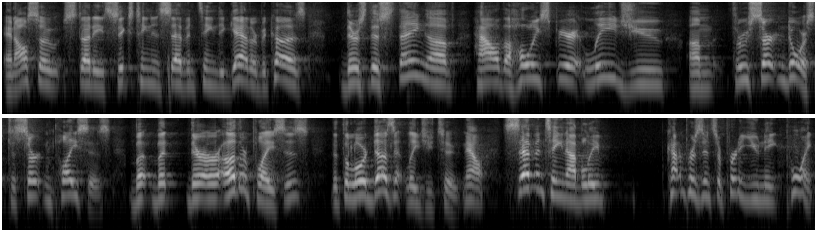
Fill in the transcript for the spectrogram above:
and also study 16 and 17 together because there's this thing of how the Holy Spirit leads you um, through certain doors to certain places, but but there are other places that the Lord doesn't lead you to. Now, 17, I believe, kind of presents a pretty unique point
